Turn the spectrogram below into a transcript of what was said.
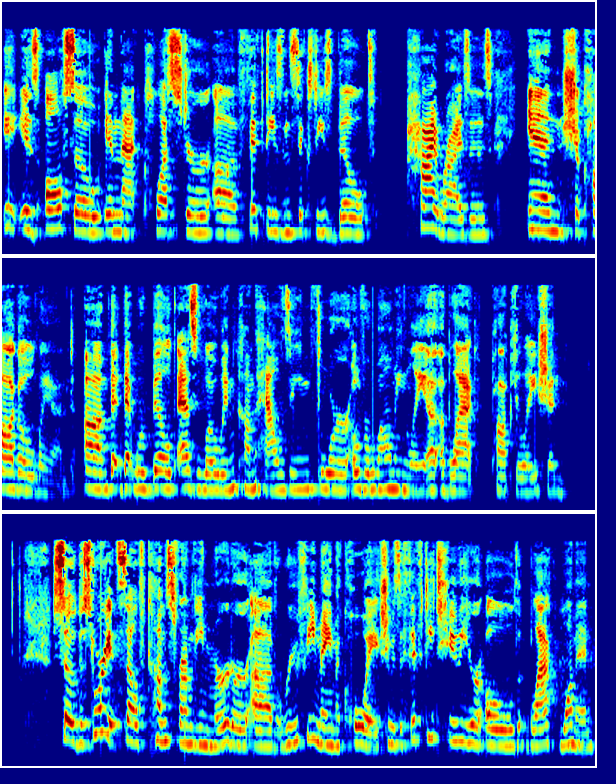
is also in that cluster of 50s and 60s built high rises in Chicagoland um, that, that were built as low income housing for overwhelmingly a, a Black population. So the story itself comes from the murder of Ruthie Mae McCoy. She was a 52 year old black woman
